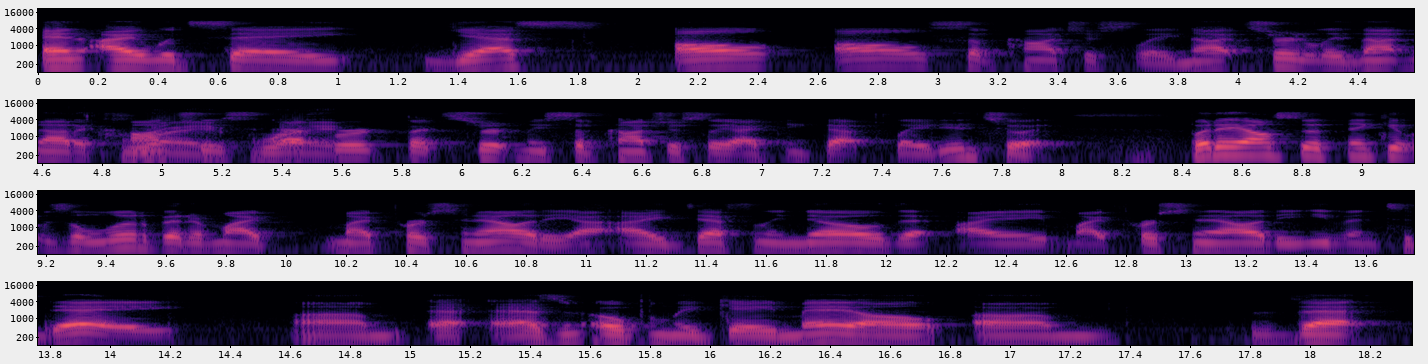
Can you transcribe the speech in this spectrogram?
And I would say, yes, all all subconsciously, not certainly not not a conscious right, right. effort, but certainly subconsciously, I think that played into it. But I also think it was a little bit of my my personality. I, I definitely know that I my personality even today, um, a, as an openly gay male, um, that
